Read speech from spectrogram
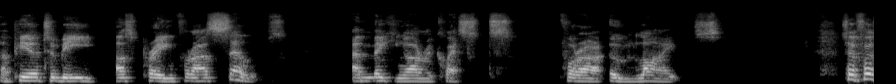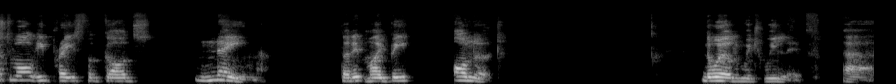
appear to be us praying for ourselves and making our requests for our own lives. So, first of all, he prays for God's name that it might be honored. In the world in which we live, uh,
